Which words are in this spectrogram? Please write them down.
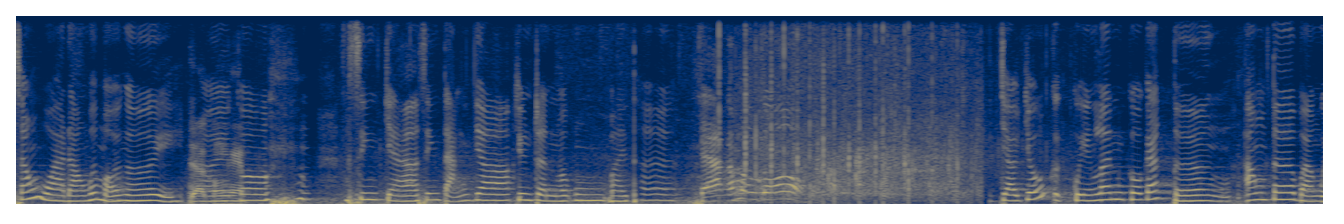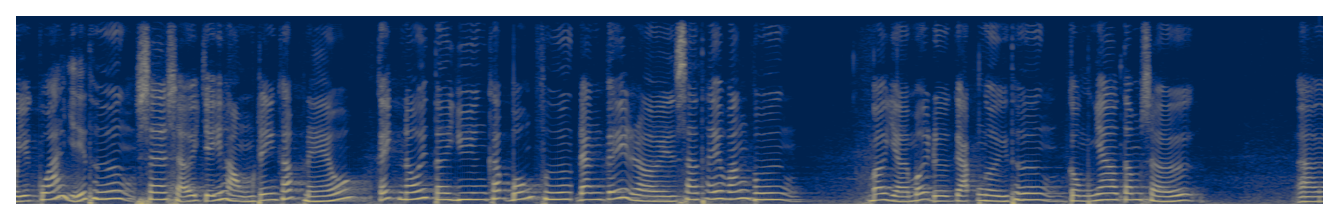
sống hòa đồng với mọi người. Dạ, Rồi con xin chào, xin tặng cho chương trình một bài thơ. Dạ cảm ơn cô Chào chú cực quyền linh cô Cát Tường. Ông tơ bà Nguyệt quá dễ thương Xe sợi chỉ hồng trên khắp nẻo. Kết nối tơ duyên khắp bốn phương Đăng ký rồi sao thấy vắng vương. Bao giờ mới được gặp người thương Cùng nhau tâm sự. À,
